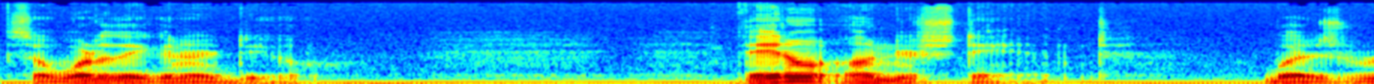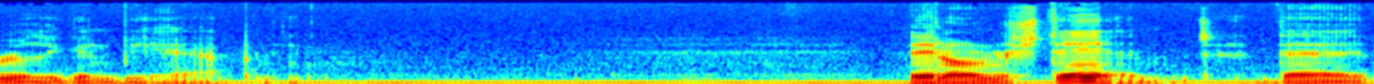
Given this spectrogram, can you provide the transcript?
So, what are they going to do? They don't understand what is really going to be happening. They don't understand that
